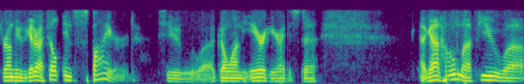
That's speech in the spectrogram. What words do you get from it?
throwing things together. I felt inspired to uh, go on the air here. I just uh, I got home a few, uh,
